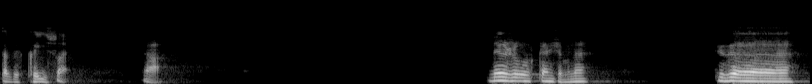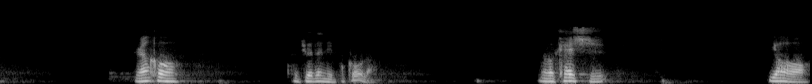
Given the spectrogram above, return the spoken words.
大概可以算啊。那个时候干什么呢？这个。然后他觉得你不够了，那么开始要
